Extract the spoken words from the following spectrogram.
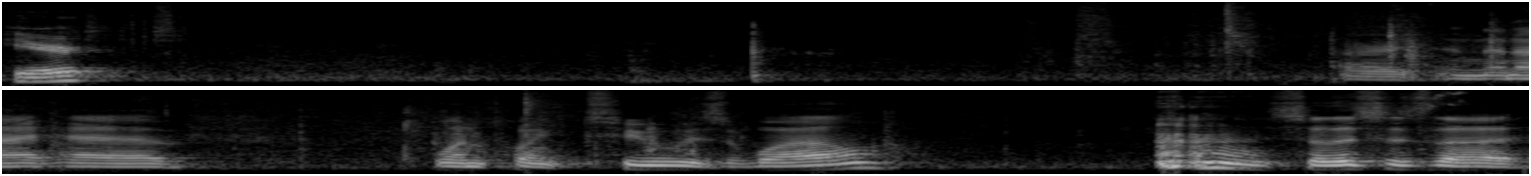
Here. All right, and then I have one point two as well. So this is the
